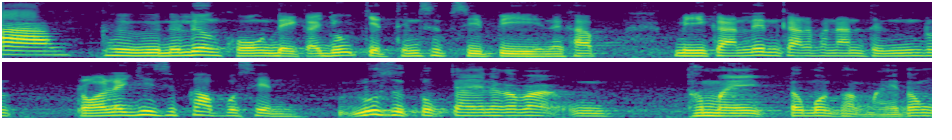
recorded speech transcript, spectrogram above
ตาม คือในเรื่องของเด็กอายุ 7-14 ปีนะครับมีการเล่นการพนันถึงร้อยละ29เปอร์เซ็นต์รู้สึกตกใจนะครับว่าอืมทำไมตำบลผักไหมต้อง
